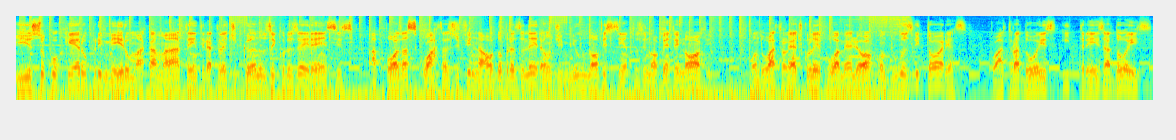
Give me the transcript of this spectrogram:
Isso porque era o primeiro mata-mata entre atleticanos e cruzeirenses, após as quartas de final do Brasileirão de 1999, quando o Atlético levou a melhor com duas vitórias, 4 a 2 e 3 a 2,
